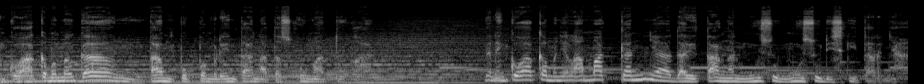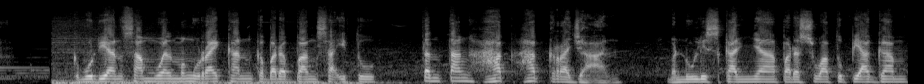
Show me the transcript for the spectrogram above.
Engkau akan memegang tampuk pemerintahan atas umat Tuhan. Dan engkau akan menyelamatkannya dari tangan musuh-musuh di sekitarnya. Kemudian Samuel menguraikan kepada bangsa itu tentang hak-hak kerajaan, menuliskannya pada suatu piagam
